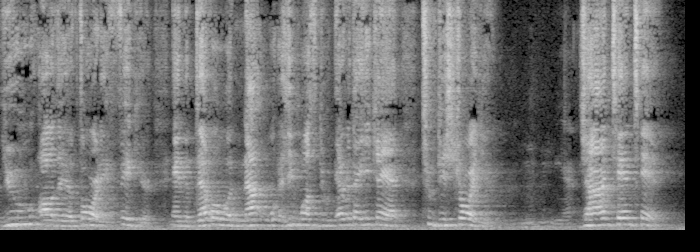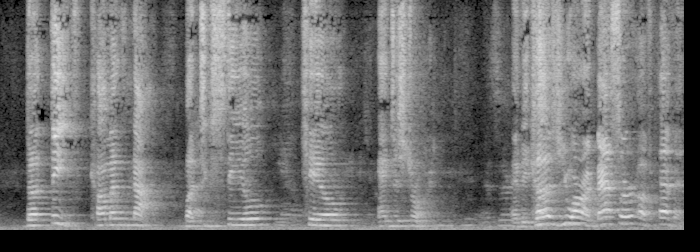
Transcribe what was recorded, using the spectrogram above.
you are the authority figure, and the devil would not. He wants to do everything he can to destroy you. John 10 10. The thief cometh not, but to steal, kill, and destroy. And because you are ambassador of heaven,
